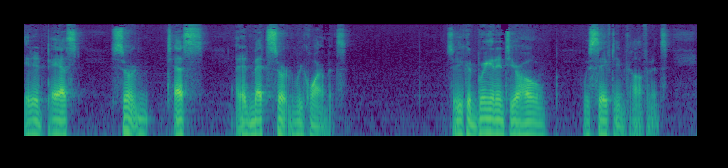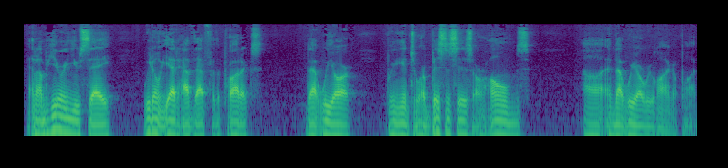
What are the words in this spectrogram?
It had passed certain tests and had met certain requirements. So you could bring it into your home with safety and confidence. And I'm hearing you say, we don't yet have that for the products that we are bringing into our businesses, our homes, uh, and that we are relying upon.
